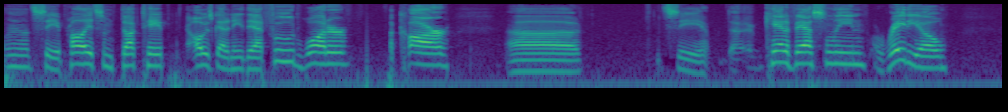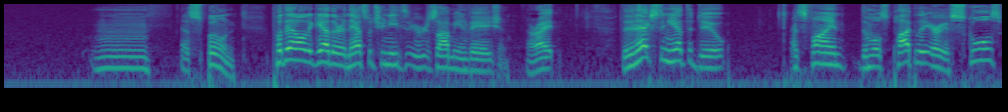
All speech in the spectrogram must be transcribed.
let's see, probably some duct tape. Always got to need that. Food, water, a car. Uh, let's see, a can of Vaseline, a radio, mm, and a spoon. Put that all together, and that's what you need for your zombie invasion. All right. The next thing you have to do is find the most popular area. Schools,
